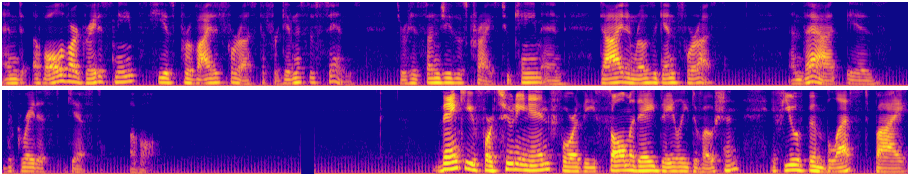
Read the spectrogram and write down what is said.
And of all of our greatest needs, He has provided for us the forgiveness of sins through His Son Jesus Christ, who came and died and rose again for us. And that is the greatest gift of all. Thank you for tuning in for the Psalm Day Daily Devotion. If you have been blessed by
